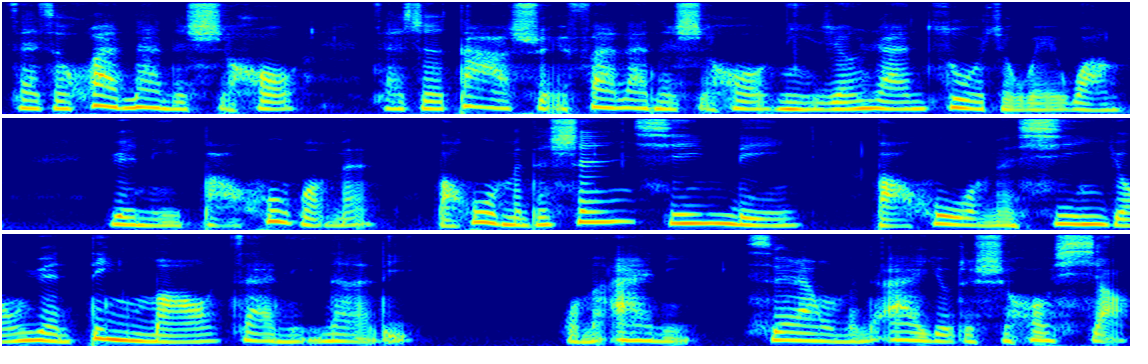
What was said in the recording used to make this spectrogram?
在这患难的时候，在这大水泛滥的时候，你仍然坐着为王。愿你保护我们，保护我们的身心灵，保护我们的心永远定锚在你那里。我们爱你，虽然我们的爱有的时候小，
